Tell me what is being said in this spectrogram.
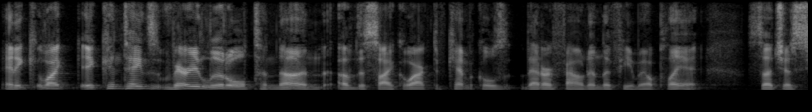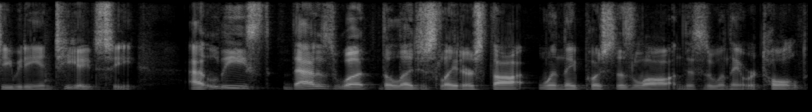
And it like it contains very little to none of the psychoactive chemicals that are found in the female plant, such as CBD and THC. At least that is what the legislators thought when they pushed this law, and this is when they were told.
